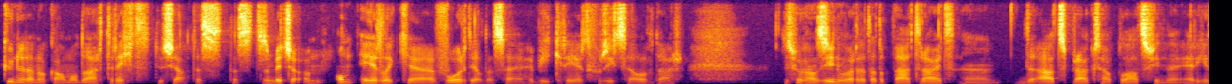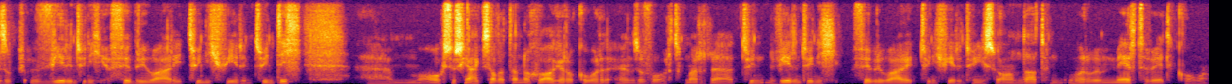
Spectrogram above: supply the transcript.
kunnen dan ook allemaal daar terecht. Dus ja, dat is, dat is, een beetje een oneerlijk uh, voordeel dat zij hebben gecreëerd voor zichzelf daar. Dus we gaan zien waar dat, op uitdraait. Uh, de uitspraak zou plaatsvinden ergens op 24 februari 2024. Um, hoogstwaarschijnlijk zal het dan nog wel gerokken worden enzovoort. Maar uh, eh, 24 februari 2024 is wel een datum waar we meer te weten komen.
